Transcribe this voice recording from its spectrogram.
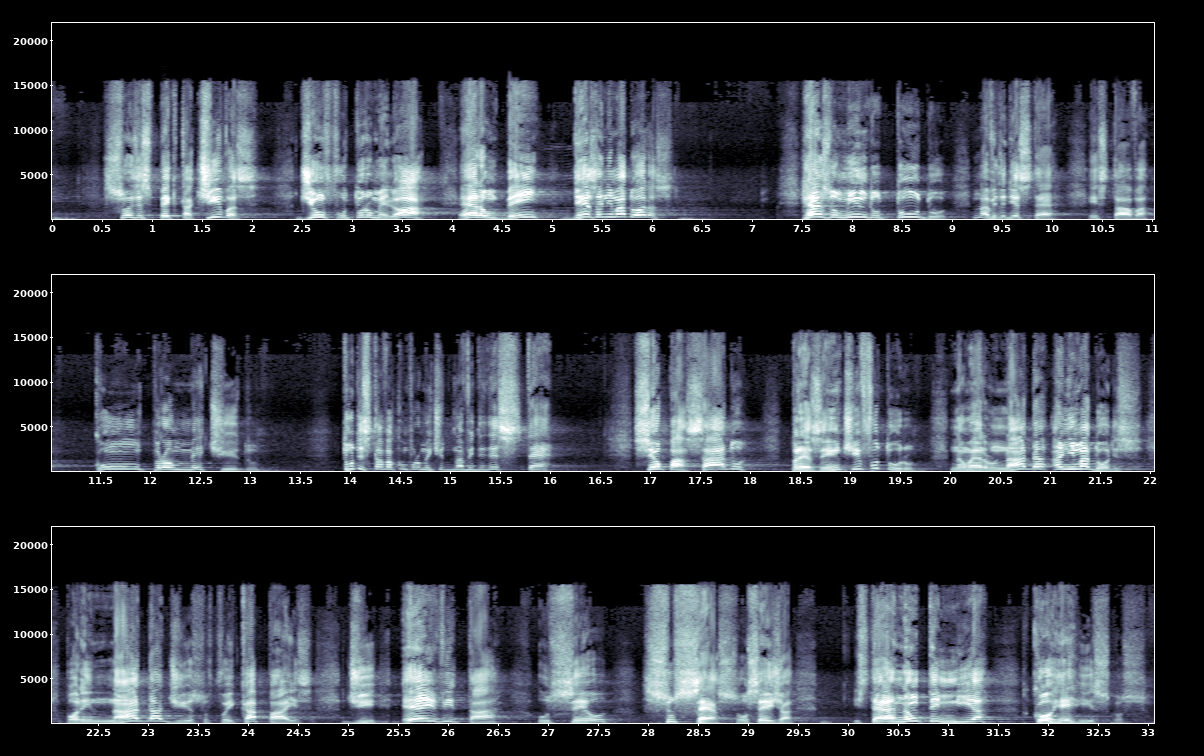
Suas expectativas de um futuro melhor eram bem desanimadoras. Resumindo tudo, na vida de Esther, estava comprometido. Tudo estava comprometido na vida de Esther. Seu passado, presente e futuro não eram nada animadores porém nada disso foi capaz de evitar o seu sucesso. Ou seja, Esther não temia correr riscos.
